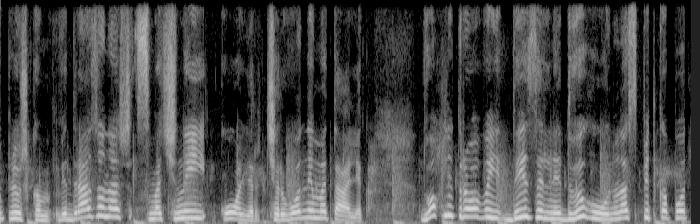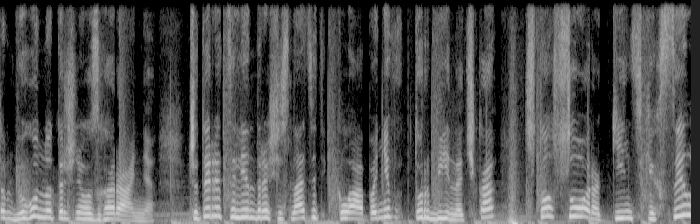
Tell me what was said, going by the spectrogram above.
По фінтіплюшкам? Відразу наш смачний колір, червоний металік. Двохлітровий дизельний двигун у нас під капотом двигун внутрішнього згорання. 4 циліндри, 16 клапанів, турбіночка, 140 кінських сил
